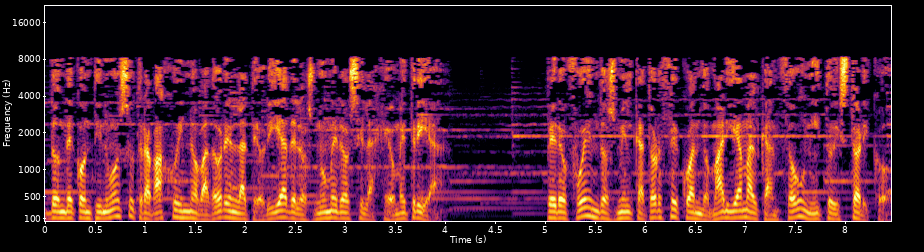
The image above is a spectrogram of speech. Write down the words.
donde continuó su trabajo innovador en la teoría de los números y la geometría. Pero fue en 2014 cuando Mariam alcanzó un hito histórico.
